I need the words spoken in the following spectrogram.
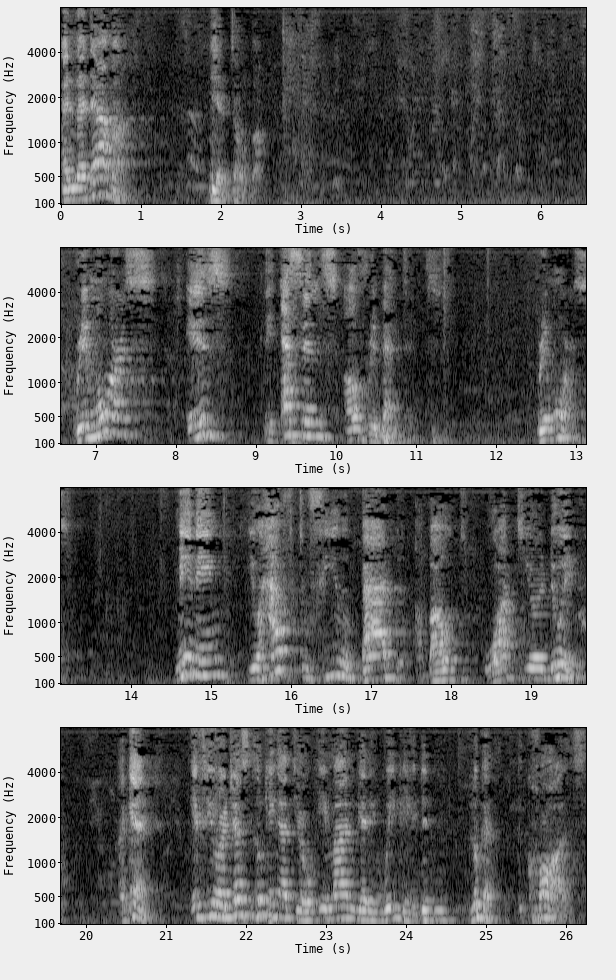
and nadama here tawbah. Remorse is the essence of repentance. Remorse. Meaning, you have to feel bad about what you're doing. Again, if you are just looking at your iman getting weaker, you didn't look at the cause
